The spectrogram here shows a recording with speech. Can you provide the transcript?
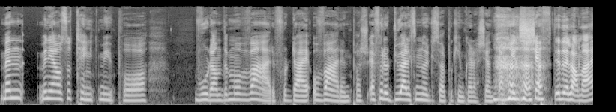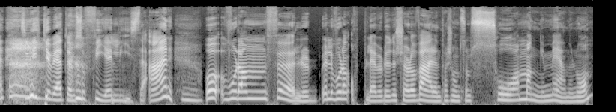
Men, men jeg har også tenkt mye på hvordan det må være for deg å være en person Jeg føler du er liksom Norges svar på Kim Kardashian. Det er ikke en kjeft i det landet her som ikke vet hvem Sofie Elise er. Og hvordan føler Eller hvordan opplever du det sjøl å være en person som så mange mener noe om?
